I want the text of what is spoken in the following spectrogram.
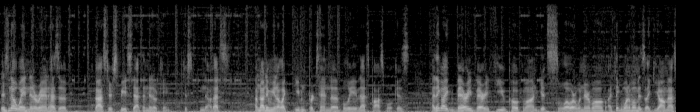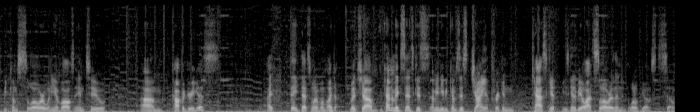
There's no way Nidoran has a faster speed stat than Nidoking. Just, no, that's... I'm not even to, like, even pretend to believe that's possible, because... I think, like, very, very few Pokemon get slower when they evolve. I think one of them is, like, Yamask becomes slower when he evolves into, um, Cofagrigus? I think that's one of them, which um, kind of makes sense because I mean he becomes this giant freaking casket. He's to be a lot slower than a little ghost. So,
